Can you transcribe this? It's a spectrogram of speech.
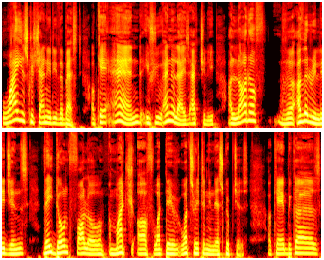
why is christianity the best? Okay and if you analyze actually a lot of the other religions they don't follow much of what they what's written in their scriptures. Okay because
